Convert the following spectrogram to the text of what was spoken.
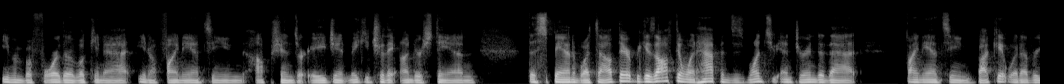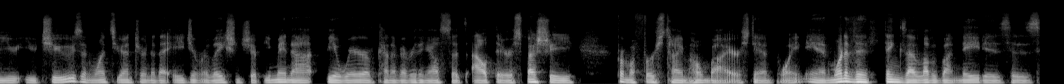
even before they're looking at, you know, financing options or agent, making sure they understand the span of what's out there. Because often what happens is once you enter into that financing bucket, whatever you you choose, and once you enter into that agent relationship, you may not be aware of kind of everything else that's out there, especially from a first time home buyer standpoint. And one of the things I love about Nate is his,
